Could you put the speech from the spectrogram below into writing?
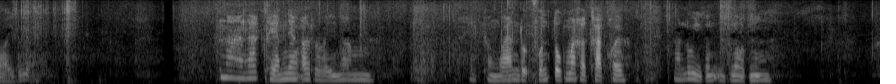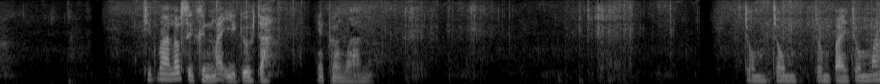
ร่อยด้วย น่ารักแถมยังอร่อยนำเฮ็ดผังหวานโดฝนตกมาคักๆค่ะคอย มาลุยกันอีกรอบนึง คิดว่าเราสิขึ้นมาอีกอยู่จ้ะเห็ดเผังหวานเนี่ยจมจมจมไปจมมา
